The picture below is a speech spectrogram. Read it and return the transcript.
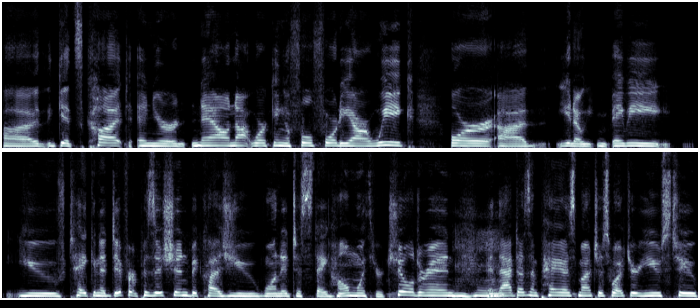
uh, gets cut and you're now not working a full 40 hour week, or, uh, you know, maybe you've taken a different position because you wanted to stay home with your children and that doesn't pay as much as what you're used to,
